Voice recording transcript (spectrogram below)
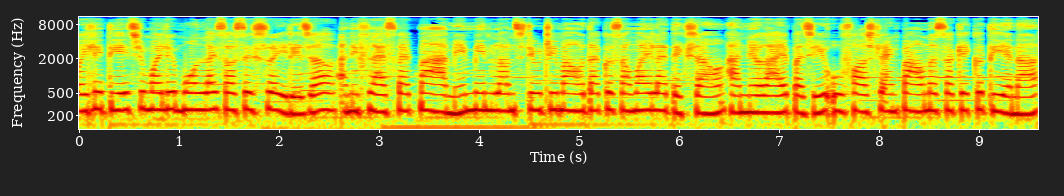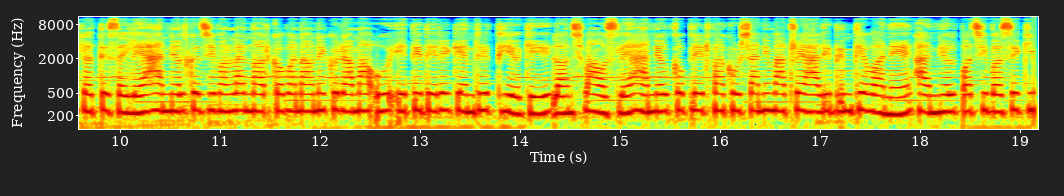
कहिले दिएछु मैले मोललाई ससेस र हिरेज अनि फ्ल्यासब्याकमा हामी मेन लन्च ड्युटीमा हुँदाको समयलाई देख्छौँ। हान्यल आएपछि ऊ फर्स्ट ऱ्याङ्कमा आउन सकेको थिएन। र त्यसैले हान्यलको जीवनलाई नर्क बनाउने कुरामा ऊ यति धेरै केन्द्रित थियो कि लन्चमा उसले हान्यलको प्लेटमा खुर्सानी मात्रै हालिदिन्थ्यो भने हान्यल पछि बसेकी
